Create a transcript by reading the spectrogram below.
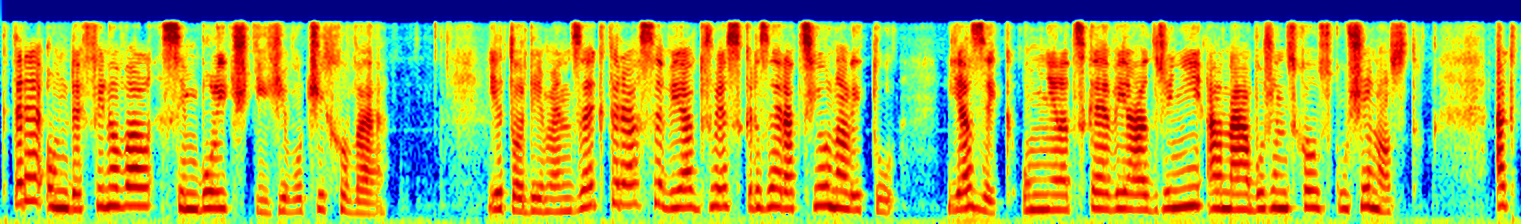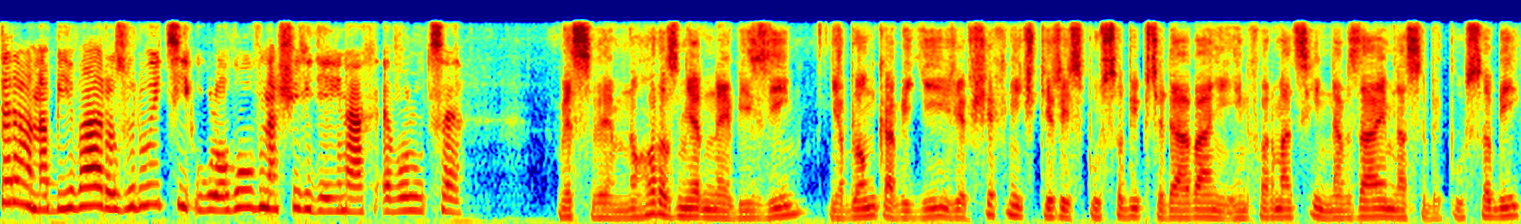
které on definoval symboličtí živočichové. Je to dimenze, která se vyjadřuje skrze racionalitu, jazyk, umělecké vyjádření a náboženskou zkušenost a která nabývá rozhodující úlohu v našich dějinách evoluce. Ve své mnohorozměrné vizi Jablonka vidí, že všechny čtyři způsoby předávání informací navzájem na sebe působí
